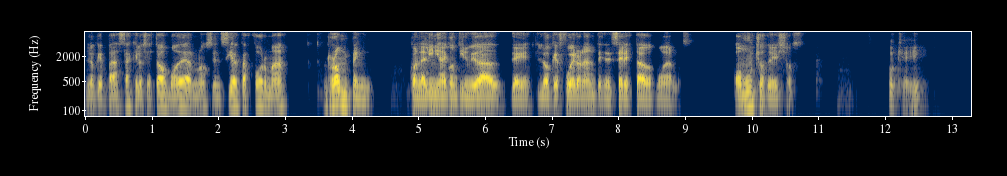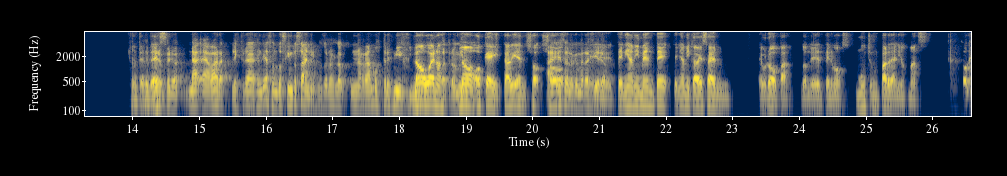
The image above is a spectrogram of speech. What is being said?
Lo que pasa es que los estados modernos, en cierta forma, rompen con la línea de continuidad de lo que fueron antes de ser estados modernos, o muchos de ellos. Ok. ¿Entendés? Pero, pero a ver, la historia de Argentina son 200 años, nosotros lo narramos 3.000. No, bueno, no, ok, está bien. Yo, a eso es lo que me refiero. Eh, tenía mi mente, tenía mi cabeza en Europa, donde tenemos mucho, un par de años más. Ok.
